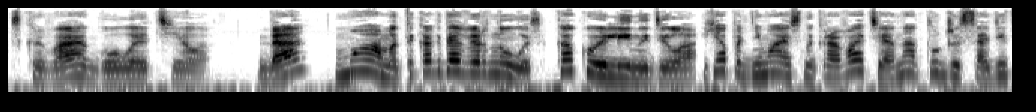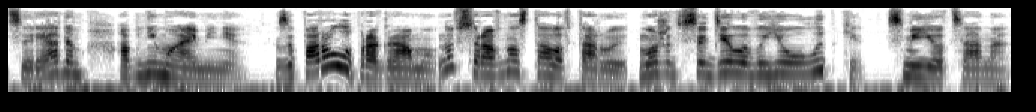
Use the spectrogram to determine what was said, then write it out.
скрывая голое тело. «Да? Мама, ты когда вернулась? Какой Лины дела?» Я поднимаюсь на кровати, и она тут же садится рядом, обнимая меня. Запорола программу, но все равно стала второй. Может, все дело в ее улыбке? Смеется она.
